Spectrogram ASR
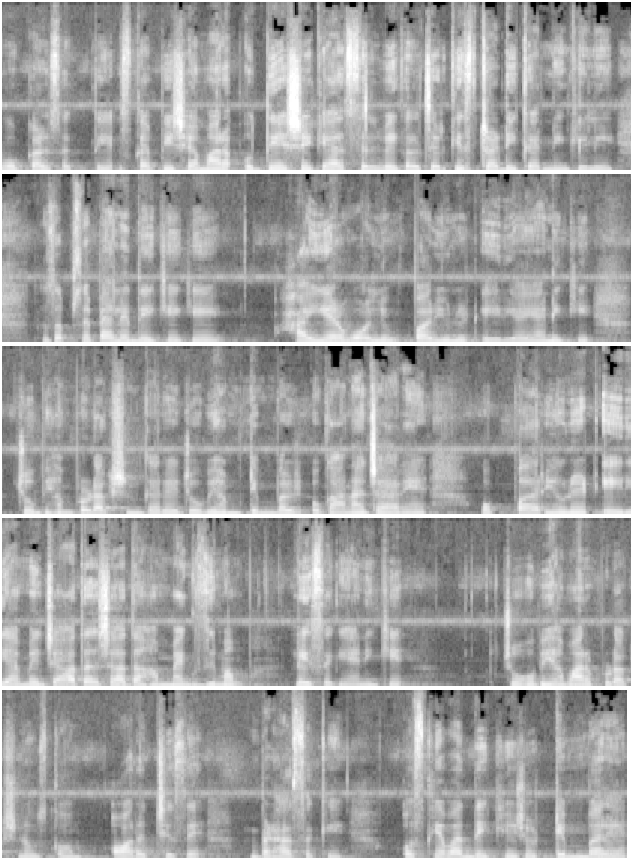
वो कर सकते हैं। इसका पीछे हमारा उद्देश्य क्या है? सिल्वी कल्चर की स्टडी करने के लिए। तो सबसे पहले देखिए कि higher volume per unit area यानी कि जो भी हम प्रोडक्शन कर जो भी हम टिम्बर उगाना चाह रहे हैं, वो पर यूनिट एरिया में ज़्यादा से ज़्यादा हम मैक्सिमम ले सकें। यानी कि जो भी हमारा प्रोडक्शन है, उसको हम और अच्छे से बढ़ा सकें। उसके बाद देखिए, जो टिम्बर है,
